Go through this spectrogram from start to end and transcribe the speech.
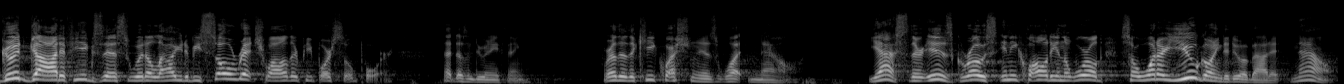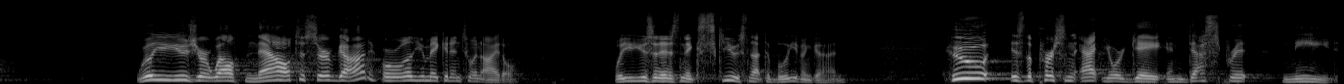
good God, if he exists, would allow you to be so rich while other people are so poor. That doesn't do anything. Rather, the key question is what now? Yes, there is gross inequality in the world, so what are you going to do about it now? Will you use your wealth now to serve God, or will you make it into an idol? Will you use it as an excuse not to believe in God? Who is the person at your gate in desperate need?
